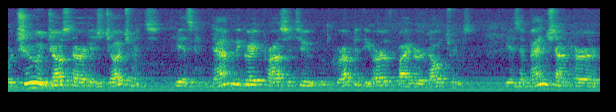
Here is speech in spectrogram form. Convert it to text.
For true and just are his judgments. He has condemned the great prostitute who corrupted the earth by her adulteries. He has avenged on her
